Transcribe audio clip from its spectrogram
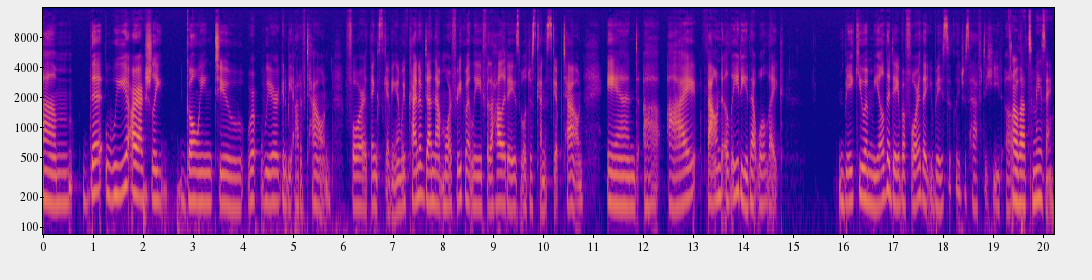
Um, that we are actually going to we're, we're going to be out of town for Thanksgiving, and we've kind of done that more frequently for the holidays. We'll just kind of skip town, and uh, I found a lady that will like make you a meal the day before that you basically just have to heat up Oh, that's amazing.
